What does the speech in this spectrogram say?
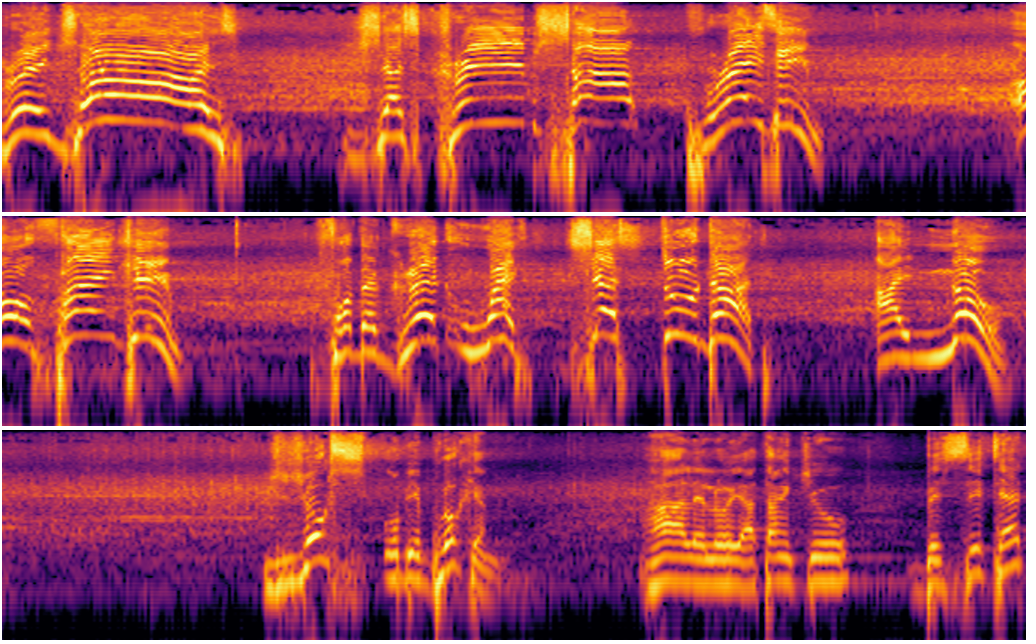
rejoice, just scream, shout, praise Him. Oh, thank Him for the great work. Just do that. I know Yokes will be broken. Hallelujah. Thank you. Be seated.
